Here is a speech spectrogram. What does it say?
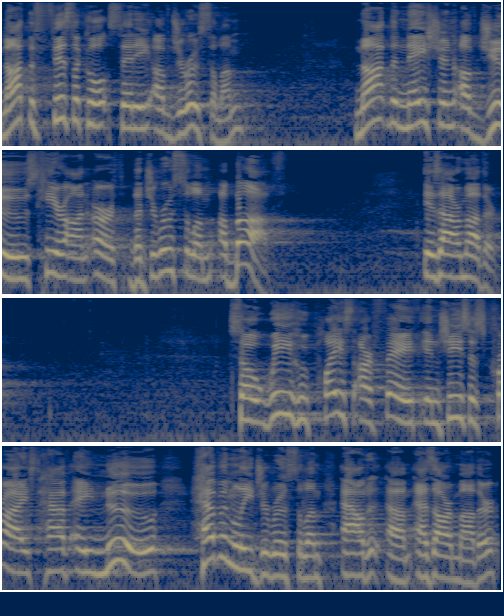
Not the physical city of Jerusalem, not the nation of Jews here on earth, the Jerusalem above is our mother. So we who place our faith in Jesus Christ have a new heavenly Jerusalem out um, as our mother.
